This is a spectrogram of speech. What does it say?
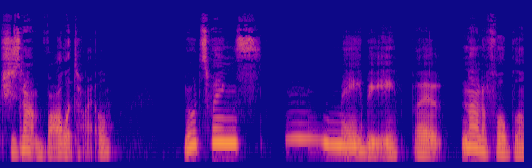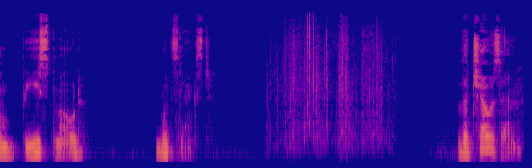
She's not volatile. Mood swings? Maybe, but not a full blown beast mode. What's next? The Chosen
